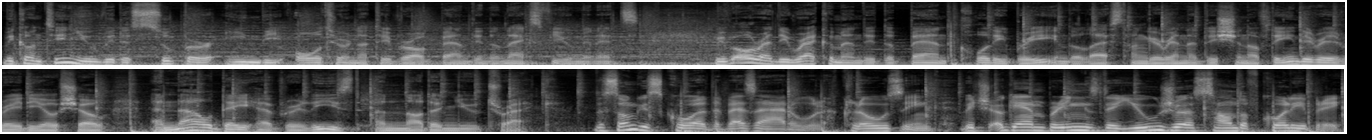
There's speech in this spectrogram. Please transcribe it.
We continue with a super indie alternative rock band in the next few minutes. We've already recommended the band Kolibri in the last Hungarian edition of the Indie radio show, and now they have released another new track. The song is called Bezárul, Closing, which again brings the usual sound of Kolibri,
